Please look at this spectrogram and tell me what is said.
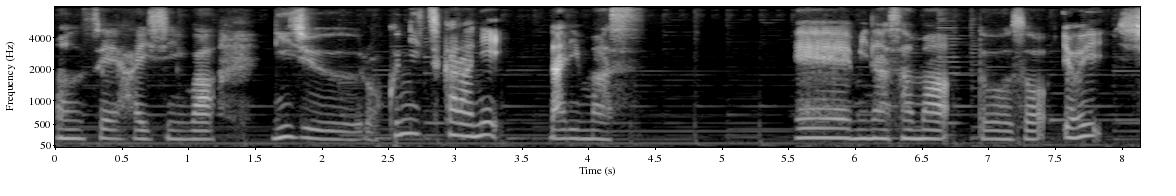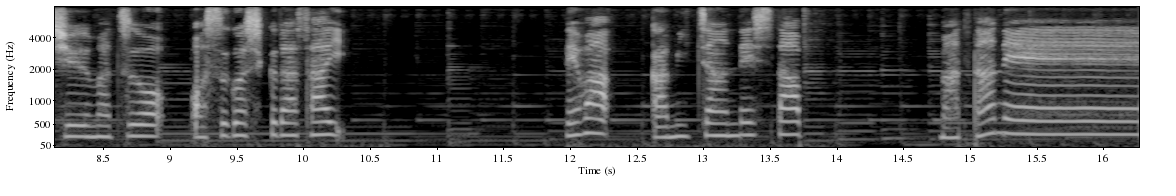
音声配信は26日からになります。えー、皆様どうぞ良い週末をお過ごしください。では、ガミちゃんでした。またねー。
